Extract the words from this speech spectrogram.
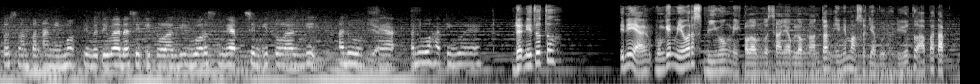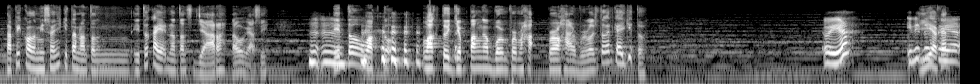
terus nonton anime. Tiba-tiba ada scene itu lagi. Gua harus lihat scene itu lagi. Aduh Iya. kayak aduh hati gue. Dan itu tuh ini ya mungkin viewers bingung nih kalau misalnya belum nonton ini maksudnya bunuh diri itu apa? Tapi tapi kalau misalnya kita nonton itu kayak nonton sejarah tahu gak sih? Mm-mm. itu waktu waktu Jepang ngebom Pearl Ha- Pearl Harbor itu kan kayak gitu. Oh ya ini tuh Iya kan? kayak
